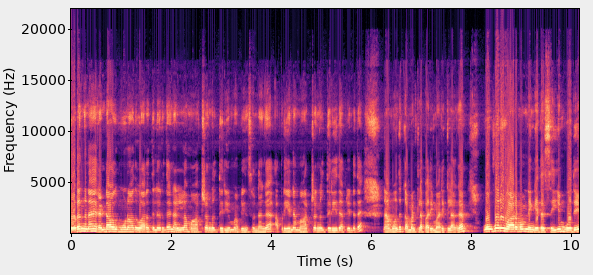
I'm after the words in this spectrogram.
தொடங்கின ரெண்டாவது மூணாவது வாரம் இருந்தே நல்ல மாற்றங்கள் தெரியும் அப்படின்னு சொன்னாங்க. அப்படி என்ன மாற்றங்கள் தெரியுது அப்படின்றத நாம் வந்து கமெண்ட்டில் பரிமாறிக்கலாங்க. ஒவ்வொரு வாரமும் நீங்கள் இதை செய்யும் போதே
